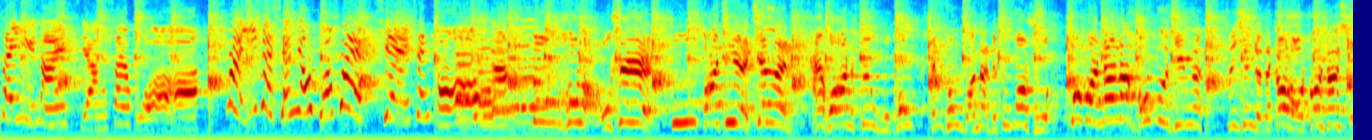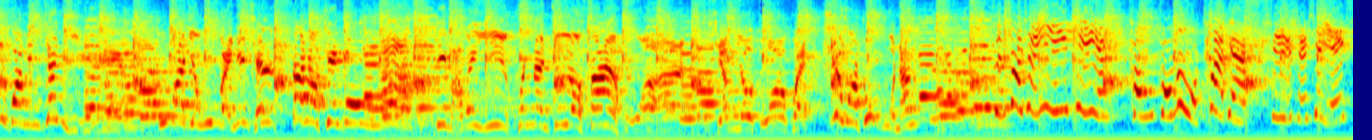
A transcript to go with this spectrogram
灾遇难降山火？哪一个降妖捉怪显神通啊？东侯老师猪八戒见了开花的孙悟空，神通广大的猪光叔，我把那那猴子精啊，孙行者在高老庄上喜欢民间女。猪八戒五百年前大闹天宫啊，弼马温一困难就要散伙，降妖作怪是我猪不能。孙大圣一听，从主怒，差点实施些言形，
